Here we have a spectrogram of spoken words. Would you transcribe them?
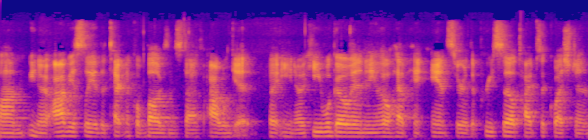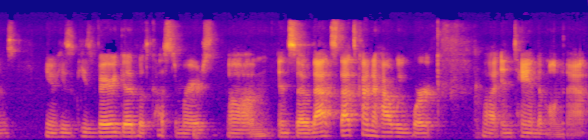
Um, you know, obviously the technical bugs and stuff I will get, but you know, he will go in and he'll have answer the pre-sale types of questions. You know, he's he's very good with customers, um, and so that's that's kind of how we work uh, in tandem on that.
